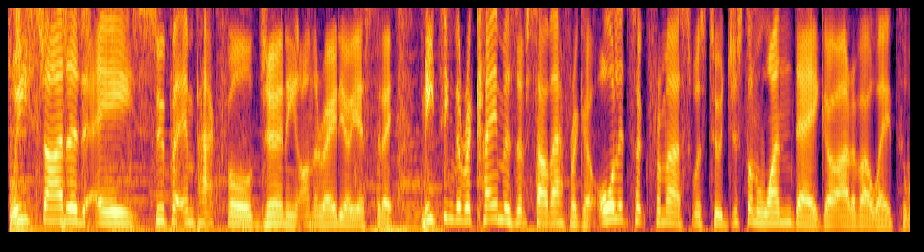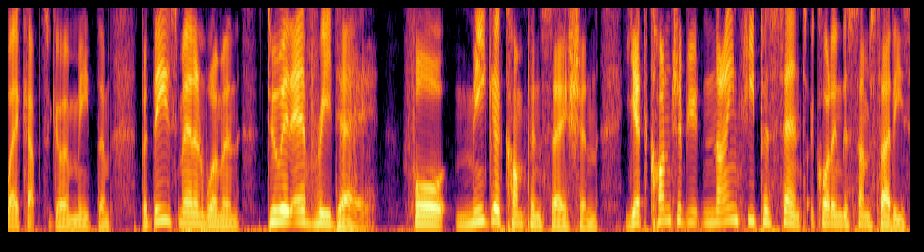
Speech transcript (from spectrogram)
We started a super impactful journey on the radio yesterday, meeting the reclaimers of South Africa. All it took from us was to just on one day go out of our way to wake up to go and meet them. But these men and women do it every day for meager compensation, yet contribute 90%, according to some studies,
